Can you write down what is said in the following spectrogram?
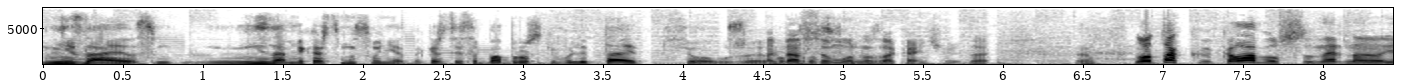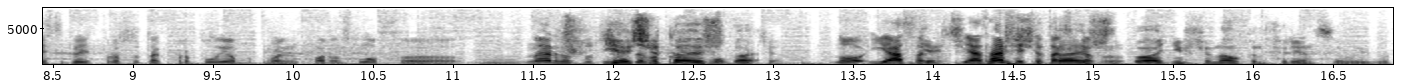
Не знаю, не знаю, мне кажется, смысла нет. Мне кажется, если Бобровский вылетает, все, уже... Тогда все можно заканчивать, да? Да. Ну а так, Колабус, наверное, если говорить просто так про плей буквально пару слов, э, наверное, тут я есть считаю, в опыте. Но я, я, я знаешь, я, я тебе так скажу. что они в финал конференции выйдут.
